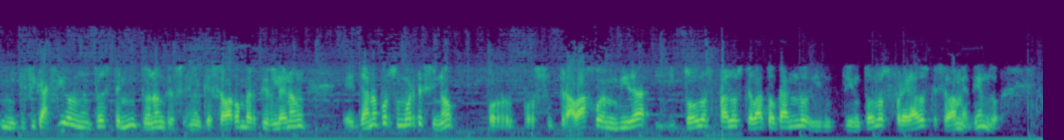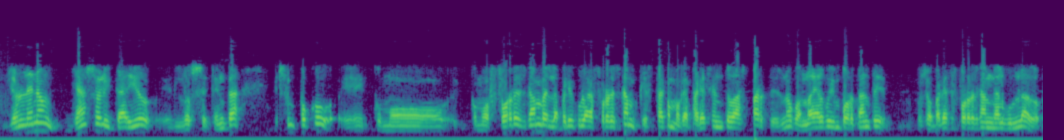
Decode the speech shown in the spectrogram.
mitificación, todo este mito ¿no? en, el que se va a convertir Lennon, eh, ya no por su muerte, sino por, por su trabajo en vida y, todos los palos que va tocando y, y en todos los fregados que se va metiendo. John Lennon, ya en solitario, en los 70, es un poco eh, como, como Forrest Gump en la película de Forrest Gump, que está como que aparece en todas partes, ¿no? Cuando hay algo importante, pues aparece Forrest Gump de algún lado.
